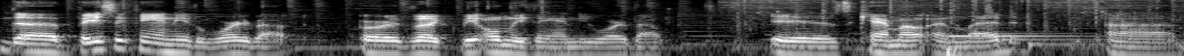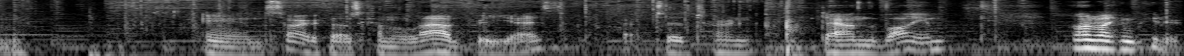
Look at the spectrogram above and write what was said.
The basic thing I need to worry about, or like the only thing I need to worry about, is camo and lead. Um, and sorry if that was kind of loud for you guys. Forgot to turn down the volume on my computer.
